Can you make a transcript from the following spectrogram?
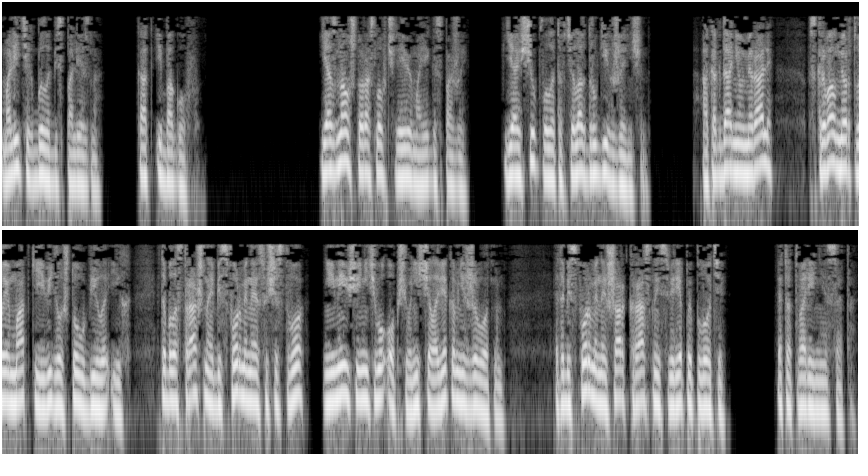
Молить их было бесполезно, как и богов. Я знал, что росло в чреве моей госпожи. Я ощупывал это в телах других женщин. А когда они умирали, вскрывал мертвые матки и видел, что убило их. Это было страшное, бесформенное существо, не имеющее ничего общего ни с человеком, ни с животным. Это бесформенный шар красной свирепой плоти. Это творение Сета.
